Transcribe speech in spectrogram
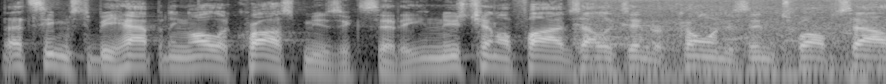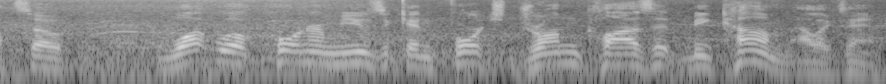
That seems to be happening all across Music City. News Channel 5's Alexander Cohen is in 12 South. So, what will Corner Music and Fork's Drum Closet become, Alexander?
